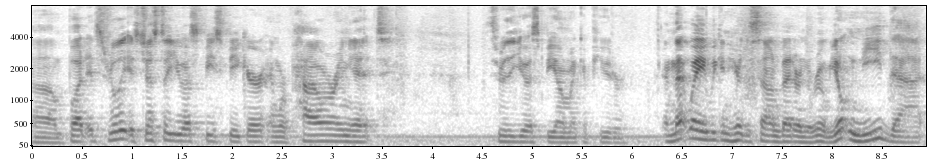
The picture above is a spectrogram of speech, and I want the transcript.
Um, but it's really, it's just a USB speaker and we're powering it through the USB on my computer. And that way we can hear the sound better in the room. You don't need that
